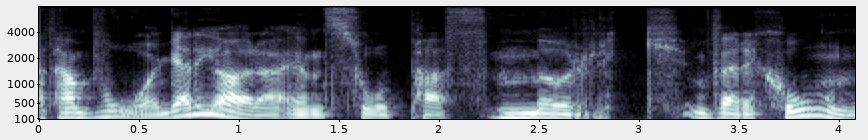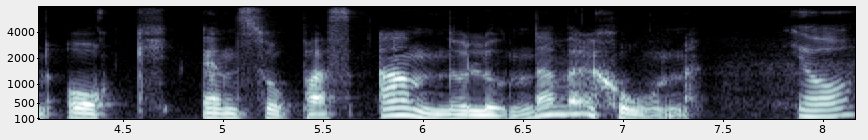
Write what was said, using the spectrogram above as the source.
att han vågar göra en så pass mörk version och en så pass annorlunda version. Ja,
